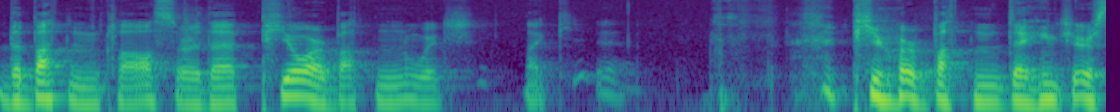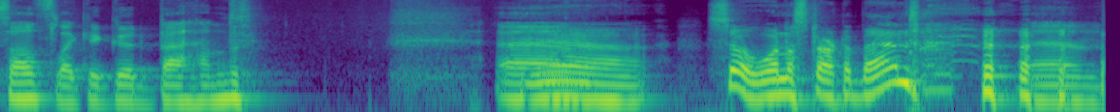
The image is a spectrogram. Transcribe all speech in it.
the button class or the pure button, which like pure button danger sounds like a good band. Um, yeah. So, want to start a band? um,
